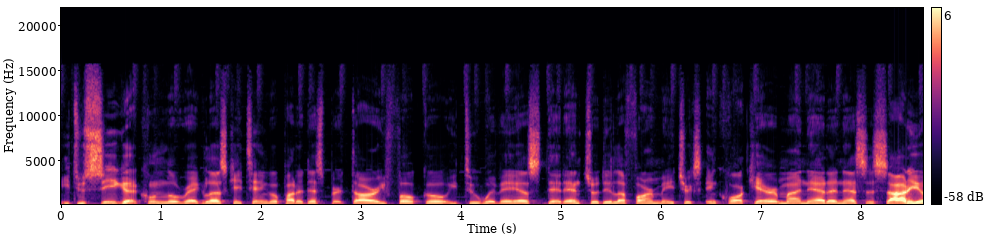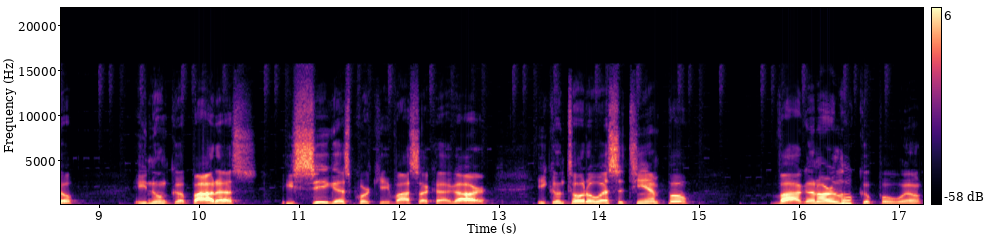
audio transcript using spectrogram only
Y tú siga con las reglas que tengo para despertar y foco y tú hueveas de dentro de la Farm Matrix en cualquier manera necesario y nunca paras y sigues porque vas a cagar y con todo ese tiempo va a ganar lucro, pues, well.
